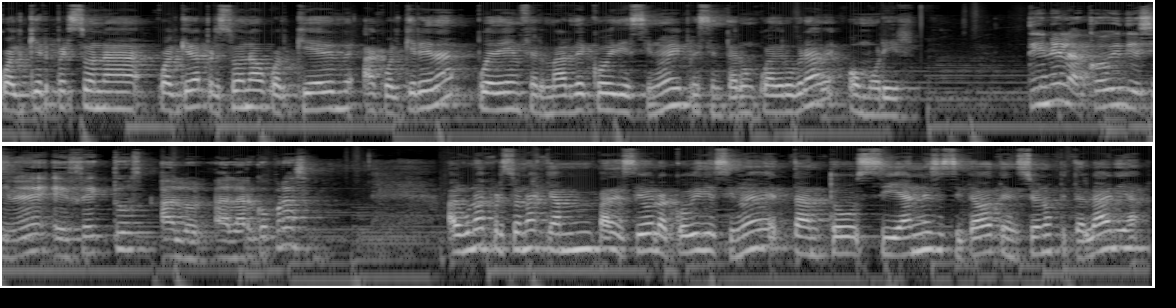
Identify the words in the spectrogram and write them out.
cualquier persona, cualquiera persona o cualquier, a cualquier edad puede enfermar de COVID-19 y presentar un cuadro grave o morir. ¿Tiene la COVID-19 efectos a, largo plazo? Algunas personas que han padecido la COVID-19, tanto si han necesitado atención hospitalaria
